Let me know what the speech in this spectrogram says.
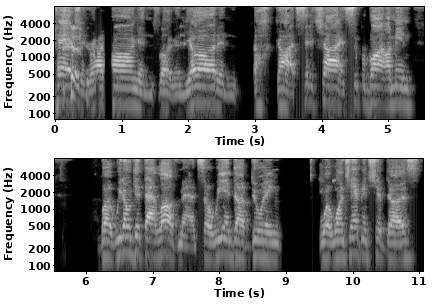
And Rodpong and fucking Yod and oh god, Chai and Superbon. I mean, but we don't get that love, man. So we end up doing what one championship does,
